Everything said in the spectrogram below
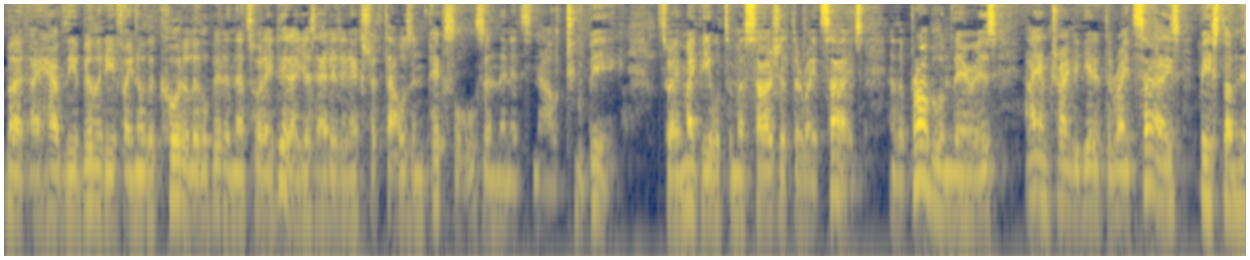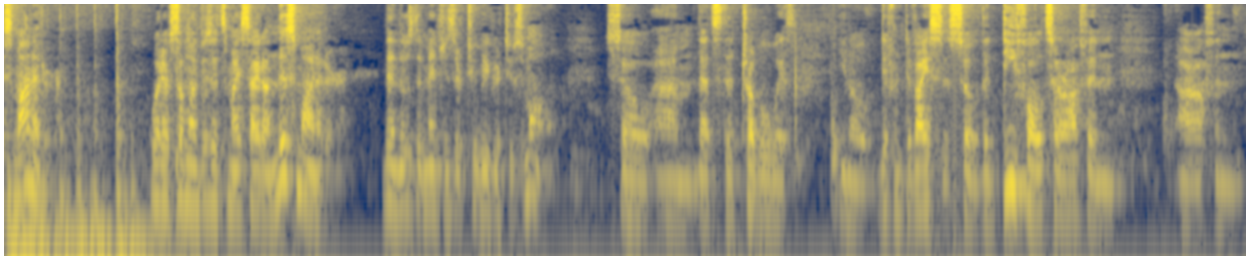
but I have the ability, if I know the code a little bit, and that's what I did. I just added an extra thousand pixels, and then it's now too big. So I might be able to massage it the right size. Now the problem there is I am trying to get it the right size based on this monitor. What if someone visits my site on this monitor? Then those dimensions are too big or too small. So um, that's the trouble with you know different devices. So the defaults are often are often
